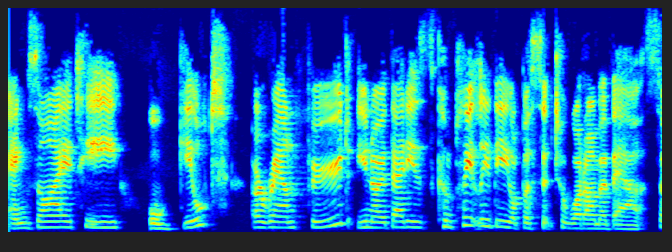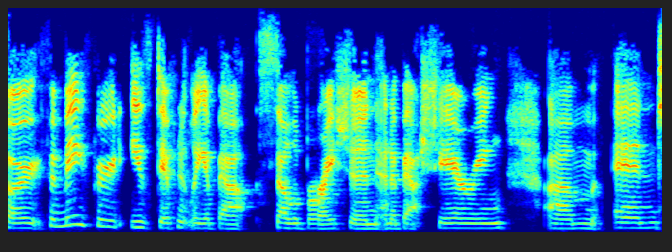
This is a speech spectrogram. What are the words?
anxiety or guilt around food, you know, that is completely the opposite to what I'm about. So for me, food is definitely about celebration and about sharing. Um, and,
